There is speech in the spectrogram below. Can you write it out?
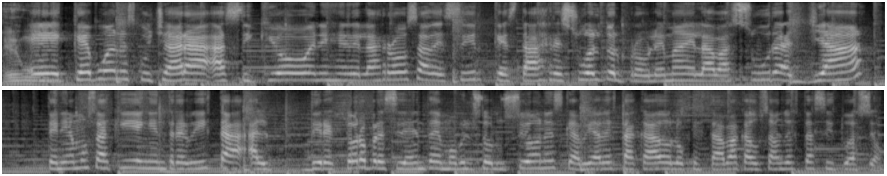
Un... Eh, qué bueno escuchar a, a Siquio ONG de la Rosa decir que está resuelto el problema de la basura ya Teníamos aquí en entrevista al director o presidente de Móvil Soluciones que había destacado lo que estaba causando esta situación.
